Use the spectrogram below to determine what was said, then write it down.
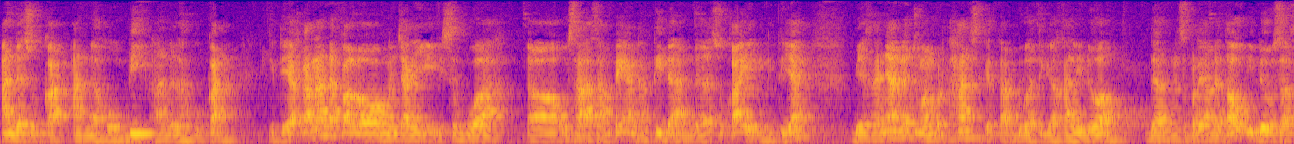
anda suka anda hobi anda lakukan. Gitu ya. Karena anda kalau mencari sebuah uh, usaha sampingan yang tidak anda sukai gitu ya. Biasanya anda cuma bertahan sekitar 2-3 kali doang. Dan seperti anda tahu ide usaha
